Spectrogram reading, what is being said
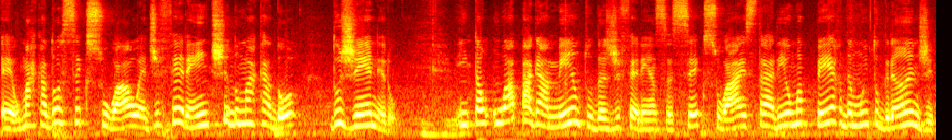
é, o marcador sexual é diferente do marcador do gênero. Então, o apagamento das diferenças sexuais traria uma perda muito grande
